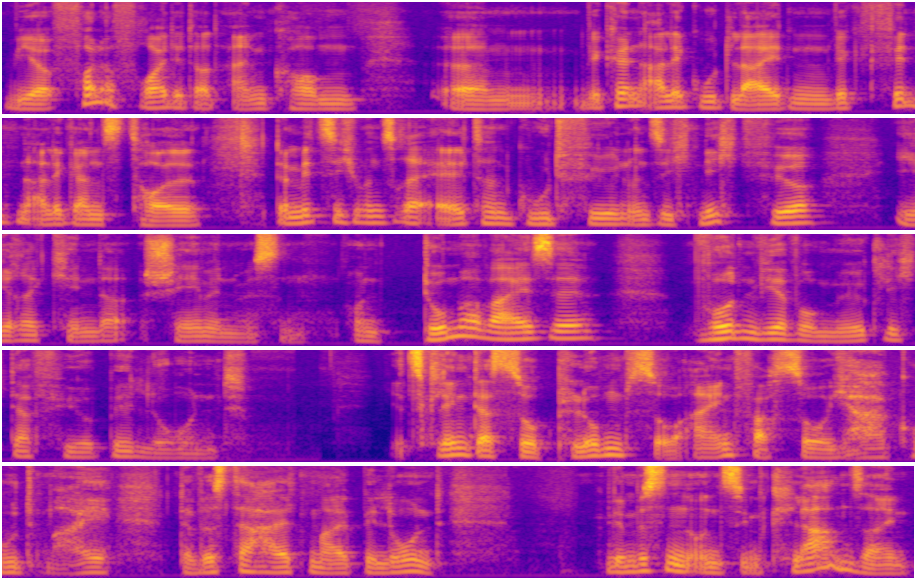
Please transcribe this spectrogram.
wir voller Freude dort ankommen. Ähm, wir können alle gut leiden, wir finden alle ganz toll, damit sich unsere Eltern gut fühlen und sich nicht für ihre Kinder schämen müssen. Und dummerweise wurden wir womöglich dafür belohnt. Jetzt klingt das so plump, so einfach, so, ja gut, Mai, da wirst du halt mal belohnt. Wir müssen uns im Klaren sein,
